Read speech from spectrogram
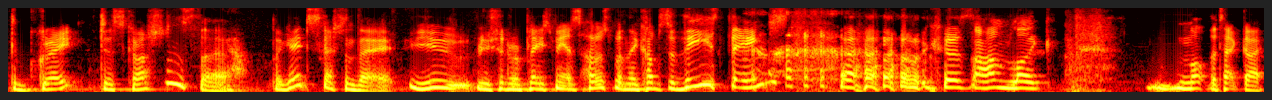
the great discussions there. The great discussion there. You you should replace me as host when it comes to these things, because I'm like not the tech guy.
